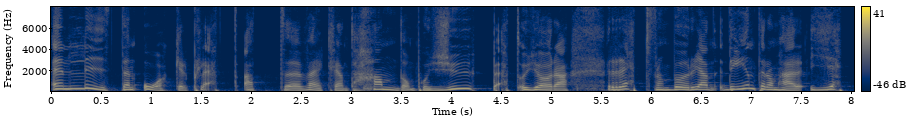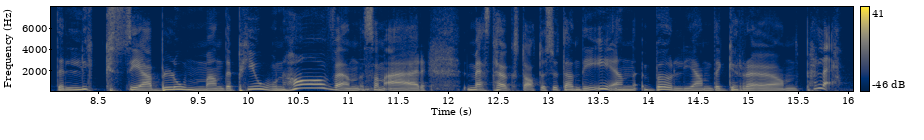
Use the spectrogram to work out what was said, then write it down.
En liten åkerplätt att eh, verkligen ta hand om på djupet och göra rätt från början. Det är inte de här jättelyxiga blommande pionhaven som är mest högstatus, utan det är en böljande grön plätt.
